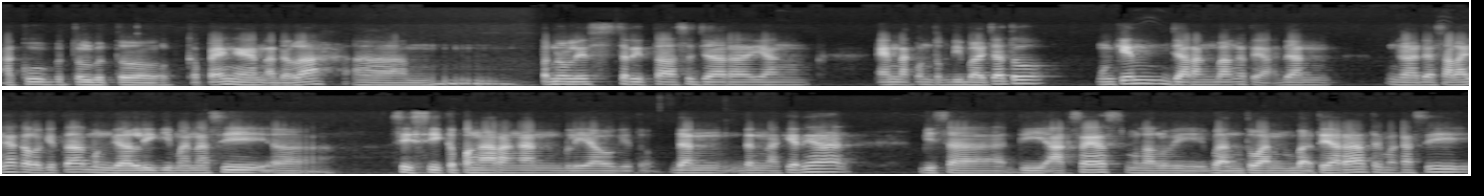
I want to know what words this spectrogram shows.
aku betul-betul kepengen adalah em, penulis cerita sejarah yang enak untuk dibaca tuh mungkin jarang banget ya dan nggak ada salahnya kalau kita menggali gimana sih eh, sisi kepengarangan beliau gitu dan dan akhirnya bisa diakses melalui bantuan Mbak Tiara terima kasih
